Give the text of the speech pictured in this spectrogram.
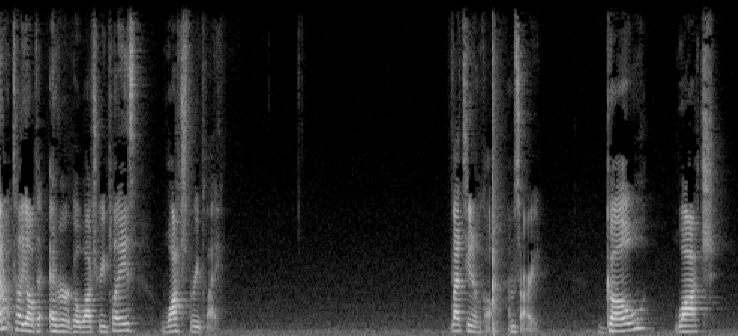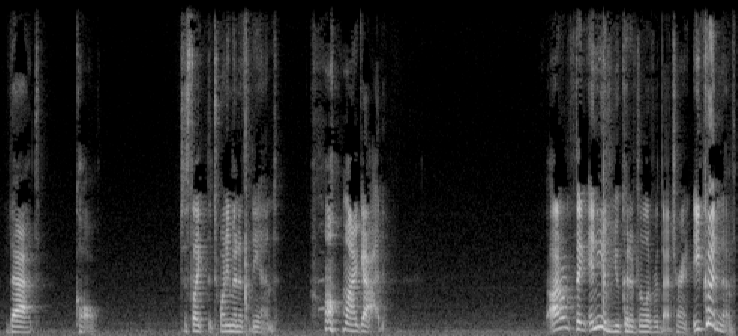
I don't tell y'all to ever go watch replays. Watch the replay. Latino call. I'm sorry. Go watch that call. Just like the 20 minutes at the end. Oh my God. I don't think any of you could have delivered that train. You couldn't have.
